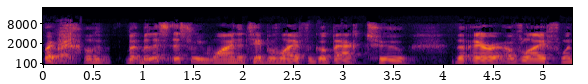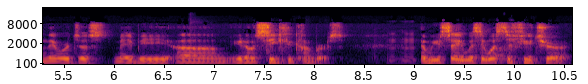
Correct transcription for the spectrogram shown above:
Right. right. Well, but but let's let's rewind the tape of life and go back to the era of life when they were just maybe um, you know sea cucumbers. Mm-hmm. And we say we say what's the future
